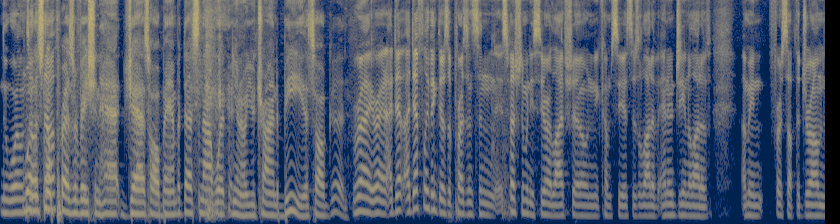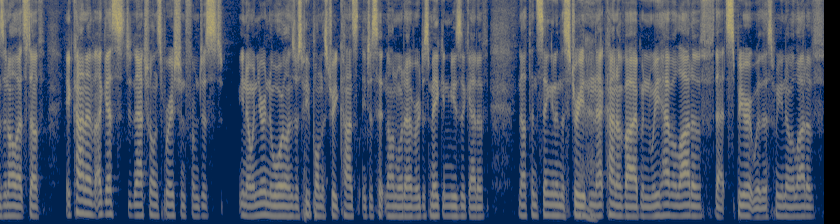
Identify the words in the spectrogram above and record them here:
New Orleans well, or it's no preservation hat jazz hall band, but that's not what you know you're trying to be. That's all good. Right, right. I, de- I definitely think there's a presence, in, especially when you see our live show and you come see us. There's a lot of energy and a lot of, I mean, first off the drums and all that stuff. It kind of, I guess, natural inspiration from just, you know, when you're in New Orleans, there's people on the street constantly just hitting on whatever, just making music out of nothing, singing in the street, and that kind of vibe. And we have a lot of that spirit with us. We know a lot of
